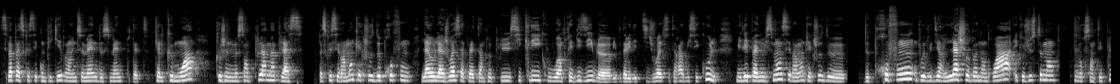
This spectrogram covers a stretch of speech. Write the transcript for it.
C'est pas parce que c'est compliqué pendant une semaine, deux semaines, peut-être quelques mois, que je ne me sens plus à ma place parce que c'est vraiment quelque chose de profond. Là où la joie, ça peut être un peu plus cyclique ou imprévisible, euh, vous avez des petites joies, etc. Oui, c'est cool, mais l'épanouissement, c'est vraiment quelque chose de, profond. Vous pouvez vous dire lâche au bon endroit et que justement, vous ressentez plus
